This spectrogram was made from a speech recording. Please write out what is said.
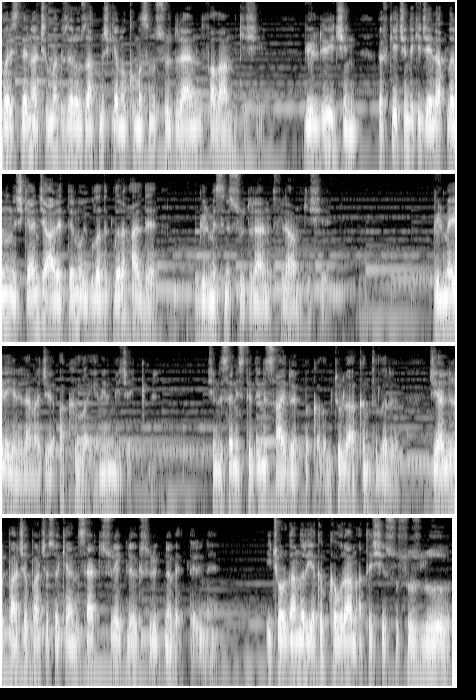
Varislerini açılmak üzere uzatmışken okumasını sürdüren falan kişi. Güldüğü için öfke içindeki celatlarının işkence aletlerini uyguladıkları halde gülmesini sürdüren filan kişi. Gülmeyle yenilen acı akılla yenilmeyecek mi? Şimdi sen istediğini say dök bakalım türlü akıntıları, ciğerleri parça parça söken sert sürekli öksürük nöbetlerini, iç organları yakıp kavuran ateşi, susuzluğu,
